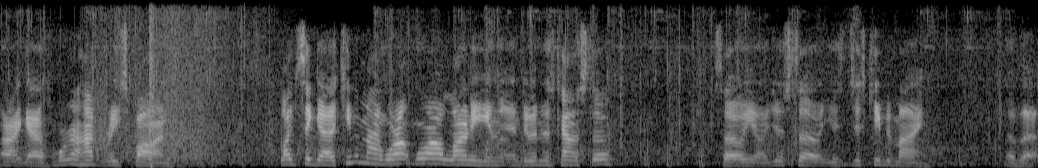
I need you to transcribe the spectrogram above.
All right, guys, we're gonna have to respawn. Like I said, guys, keep in mind we're all, we're all learning and, and doing this kind of stuff. So you know, just uh, just, just keep in mind of that.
